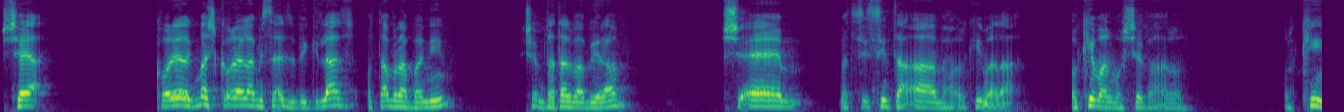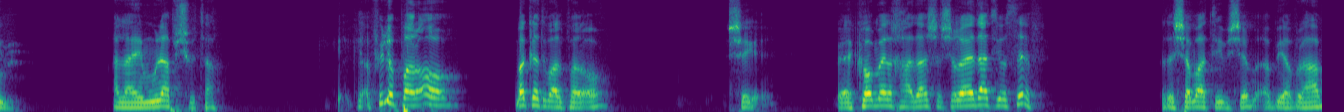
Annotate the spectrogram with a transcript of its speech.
שקורה, מה שקורה לעם ישראל זה בגלל אותם רבנים שם דתן ואבירם, שהם מתסיסים את העם וחולקים על, חולקים על משה ואהרון. חולקים על האמונה הפשוטה. אפילו פרעה, מה כתוב על פרעה? שביקום מלך חדש אשר לא ידעתי יוסף. זה שמעתי בשם אבי אברהם,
